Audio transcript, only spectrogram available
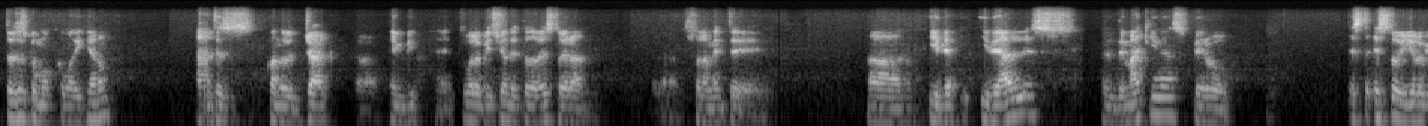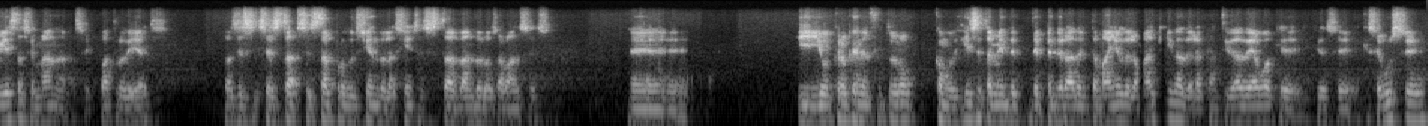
Entonces, como, como dijeron, antes cuando Jack uh, tuvo la visión de todo esto, eran solamente uh, ideales de máquinas, pero este, esto yo lo vi esta semana, hace cuatro días. Entonces se está, se está produciendo la ciencia, se está dando los avances. Eh, y yo creo que en el futuro, como dijiste, también dependerá del tamaño de la máquina, de la cantidad de agua que, que, se, que se, use,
